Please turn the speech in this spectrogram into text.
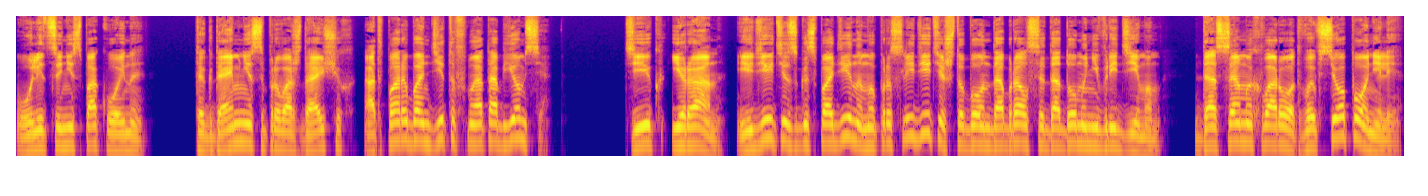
Улицы неспокойны. Так дай мне сопровождающих, от пары бандитов мы отобьемся». «Тик, Иран, идите с господином и проследите, чтобы он добрался до дома невредимым. До самых ворот, вы все поняли?»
